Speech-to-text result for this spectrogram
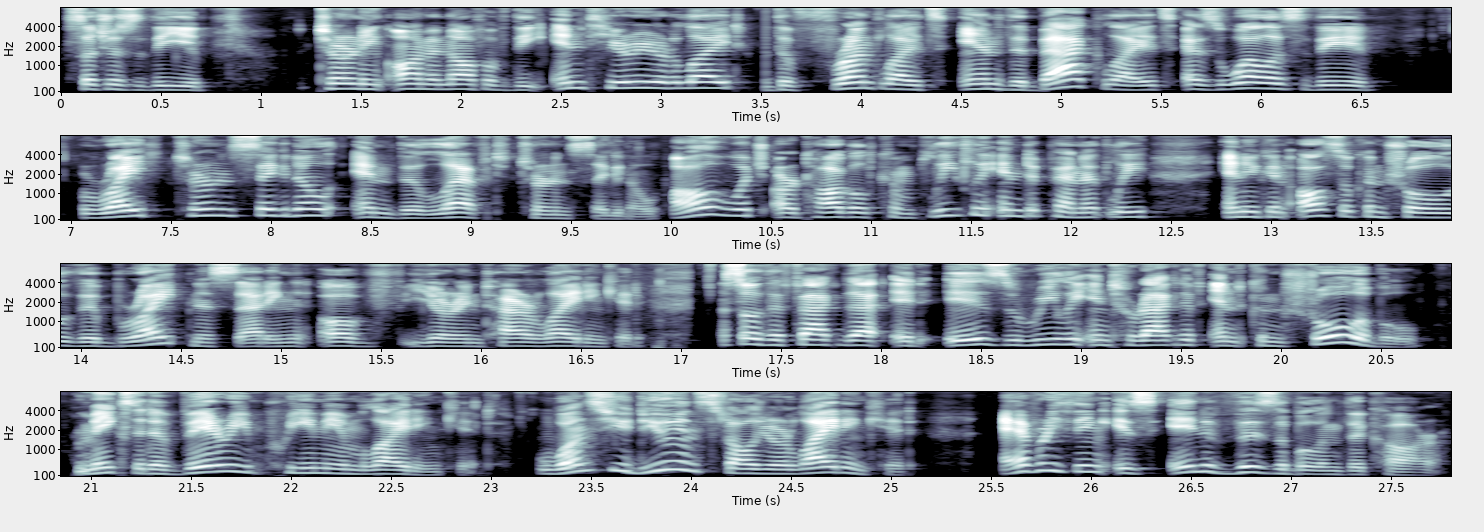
such as the turning on and off of the interior light, the front lights and the back lights, as well as the right turn signal and the left turn signal, all of which are toggled completely independently, and you can also control the brightness setting of your entire lighting kit. So the fact that it is really interactive and controllable makes it a very premium lighting kit. Once you do install your lighting kit, everything is invisible in the car.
